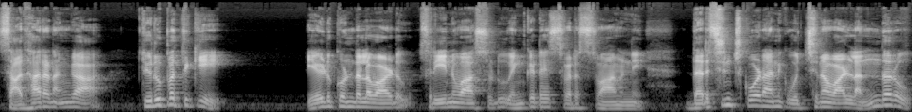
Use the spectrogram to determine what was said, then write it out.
సాధారణంగా తిరుపతికి ఏడుకొండలవాడు శ్రీనివాసుడు వెంకటేశ్వర స్వామిని దర్శించుకోవడానికి వచ్చిన వాళ్ళందరూ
